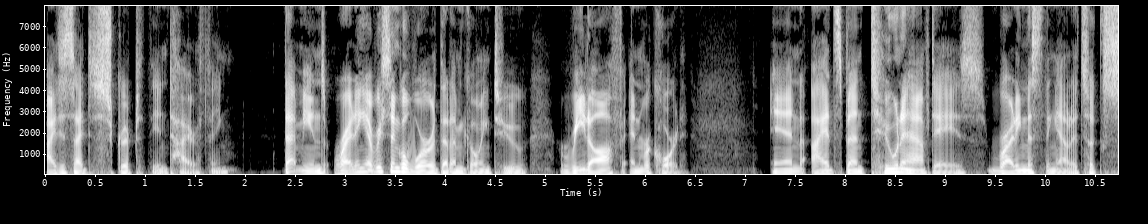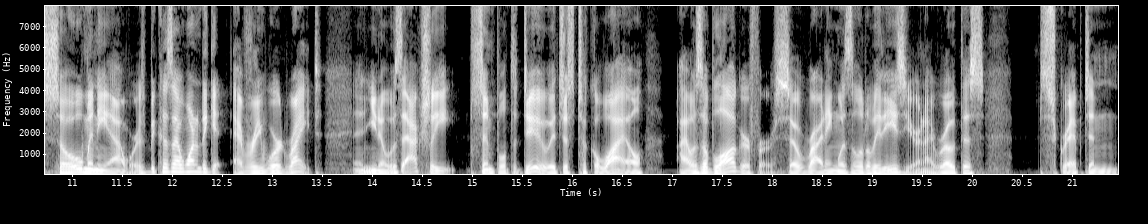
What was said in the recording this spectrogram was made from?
I decided to script the entire thing. That means writing every single word that I'm going to read off and record. And I had spent two and a half days writing this thing out. It took so many hours because I wanted to get every word right. And, you know, it was actually simple to do, it just took a while. I was a blogger first, so writing was a little bit easier. And I wrote this script and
